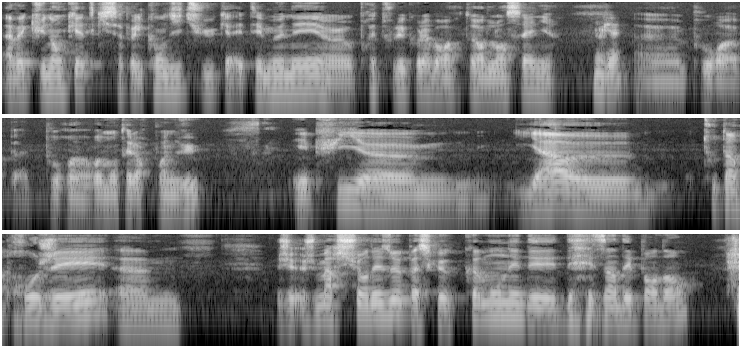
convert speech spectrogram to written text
avec une enquête qui s'appelle Canditu, qui a été menée auprès de tous les collaborateurs de l'enseigne pour, pour remonter leur point de vue. Et puis, il y a tout un projet je, marche sur des œufs parce que comme on est des, indépendants,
